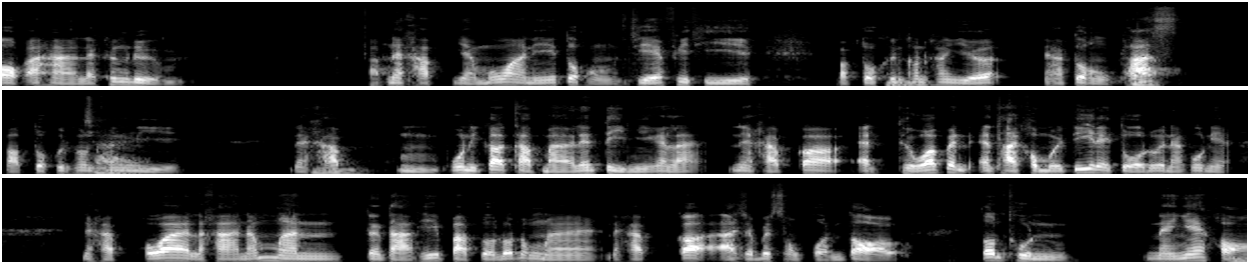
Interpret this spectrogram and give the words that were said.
ออกอาหารและเครื่องดื่มนะครับ อย่างเมื่อวานนี้ตัวของ GFPT ปรับตัวขึ้นค่อนข้างเยอะนะครับ ตัวของ PLUS ปรับตัวขึ้นค่อนข้างดีนะครับ อืม พวกนี้ก็กลับมาเล่นธีมนี้กันละเนี่ยครับ ก็ถือว่าเป็น anti-commodity ในตัวด้วยนะพวกเนี้ยนะครับ เพราะว่าราคาน้ำมันต่างๆที่ปรับตัวลดลงมานะครับ ก็อาจจะไปส่งผลต่อต้นทุนในแง่ของ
